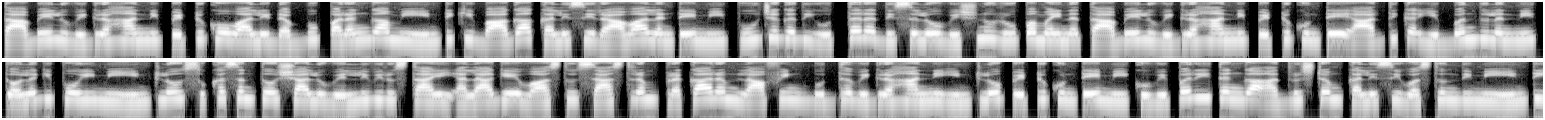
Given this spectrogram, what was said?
తాబేలు విగ్రహాన్ని పెట్టుకోవాలి. డబ్బు పరంగా మీ ఇంటికి బాగా కలిసి రావాలంటే మీ పూజగది ఉత్తర దిశలో విష్ణు రూపమైన తాబేలు విగ్రహాన్ని పెట్టుకుంటే ఆర్థిక ఇబ్బందులన్నీ తొలగిపోయి మీ ఇంట్లో సుఖసంతోషాలు వెల్లివిరుస్తాయి. అలాగే వాస్తు శాస్త్రం ప్రకారం లాఫింగ్ బుద్ధ విగ్రహాన్ని ఇంట్లో పెట్టుకుంటే మీకు విపరీతంగా అదృష్టం కలిసి వస్తుంది. మీ ఇంటి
